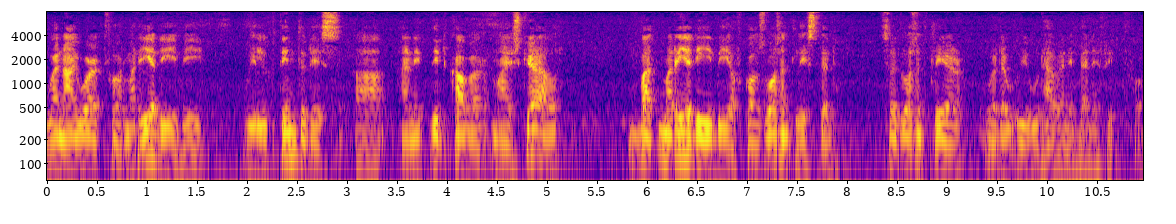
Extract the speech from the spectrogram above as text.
when I worked for MariaDB, we looked into this, and it did cover MySQL, but MariaDB, of course, wasn't listed, so it wasn't clear whether we would have any benefit for,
